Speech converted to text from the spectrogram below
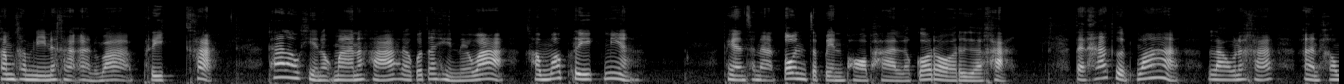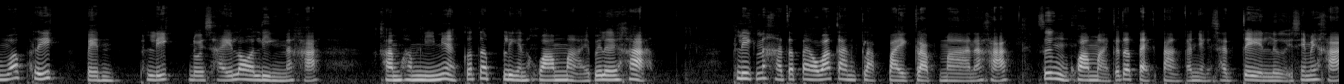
คำคำนี้นะคะ อ่านว่าพริกค่ะ ถ้าเราเขียนออกมานะคะ เราก็จะเห็นได้ว่าคำว่าพริกเนี่ยพยัญชนะต้นจะเป็นพอพานแล้วก็รอเรือค่ะ แต่ถ้าเกิดว่า เรานะคะ อ่านคำว่าพริกเป็นพลิกโดยใช้ลอลิงนะคะคำคำนี้เนี่ยก็จะเปลี่ยนความหมายไปเลยค่ะพลิกนะคะจะแปลว่าการกลับไปกลับมานะคะ ซึ่งความหมายก็จะแตกต่างกันอย่างชัดเจนเลยใช่ไหมคะ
